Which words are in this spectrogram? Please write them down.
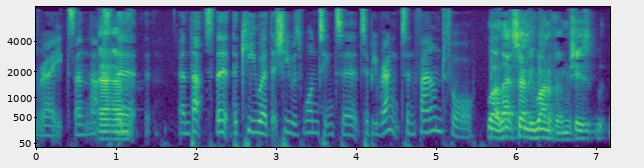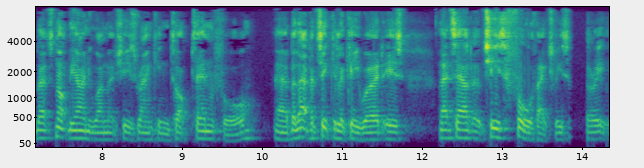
Right, and that's um, the and that's the the keyword that she was wanting to to be ranked and found for. Well, that's only one of them. She's that's not the only one that she's ranking top ten for. Uh, but that particular keyword is that's out of she's fourth actually. Sorry,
